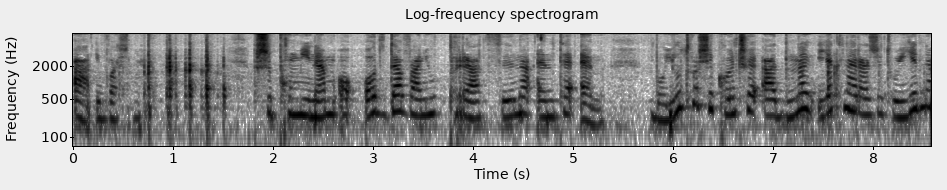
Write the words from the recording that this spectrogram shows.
A, i właśnie. Przypominam o oddawaniu pracy na NTM, bo jutro się kończy, a na, jak na razie to jedna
